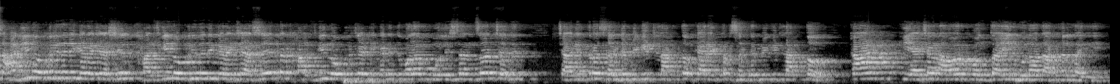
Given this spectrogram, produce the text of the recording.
साधी नोकरी जरी करायची असेल खाजगी नोकरी जरी करायची असेल तर खाजगी नोकरीच्या ठिकाणी तुम्हाला पोलिसांचं चारित्र चारित्र्य सर्टिफिकेट लागतं कॅरेक्टर सर्टिफिकेट लागतं. कारण की याच्या नावावर कोणताही गुन्हा दाखल नाहीये.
